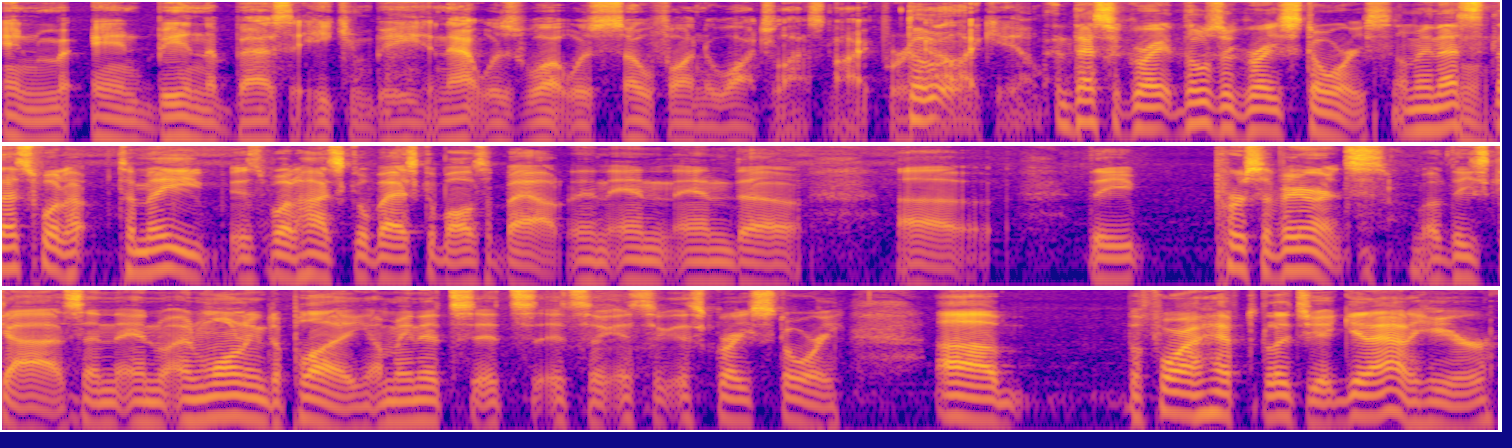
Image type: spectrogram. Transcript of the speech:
and and being the best that he can be, and that was what was so fun to watch last night for a guy like him. And That's a great; those are great stories. I mean, that's mm. that's what to me is what high school basketball is about, and and and uh, uh, the perseverance of these guys and, and, and wanting to play. I mean, it's it's it's a it's a, it's a great story. Uh, before I have to let you get out of here,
